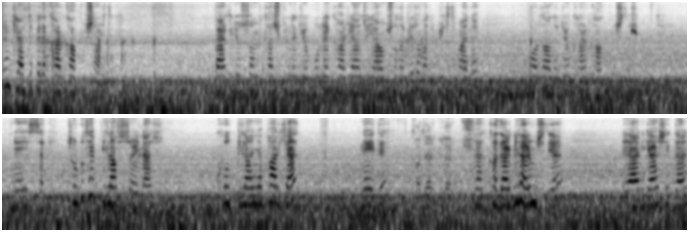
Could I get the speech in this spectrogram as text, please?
dün Keltepe'de kar kalkmış artık. Belki diyor son birkaç günde diyor Bolu'ya kar yağınca yağmış olabilir ama diyor büyük ihtimalle oradan da diyor kar kalkmıştır. Neyse. Turgut hep bir laf söyler. Kul plan yaparken neydi? Kader gülermiş. Ha, kader gülermiş diye. Yani gerçekten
